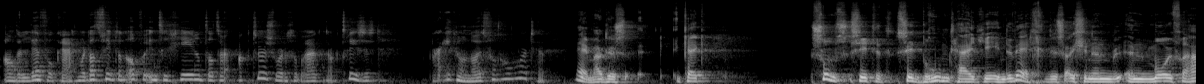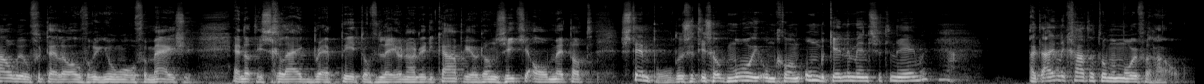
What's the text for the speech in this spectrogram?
ander level krijgt. Maar dat vind ik dan ook wel intrigerend dat er acteurs worden gebruikt en actrices waar ik nog nooit van gehoord heb. Nee, maar dus, kijk, soms zit, het, zit beroemdheid je in de weg. Dus als je een, een mooi verhaal wil vertellen over een jongen of een meisje... en dat is gelijk Brad Pitt of Leonardo DiCaprio... dan zit je al met dat stempel. Dus het is ook mooi om gewoon onbekende mensen te nemen. Ja. Uiteindelijk gaat het om een mooi verhaal.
